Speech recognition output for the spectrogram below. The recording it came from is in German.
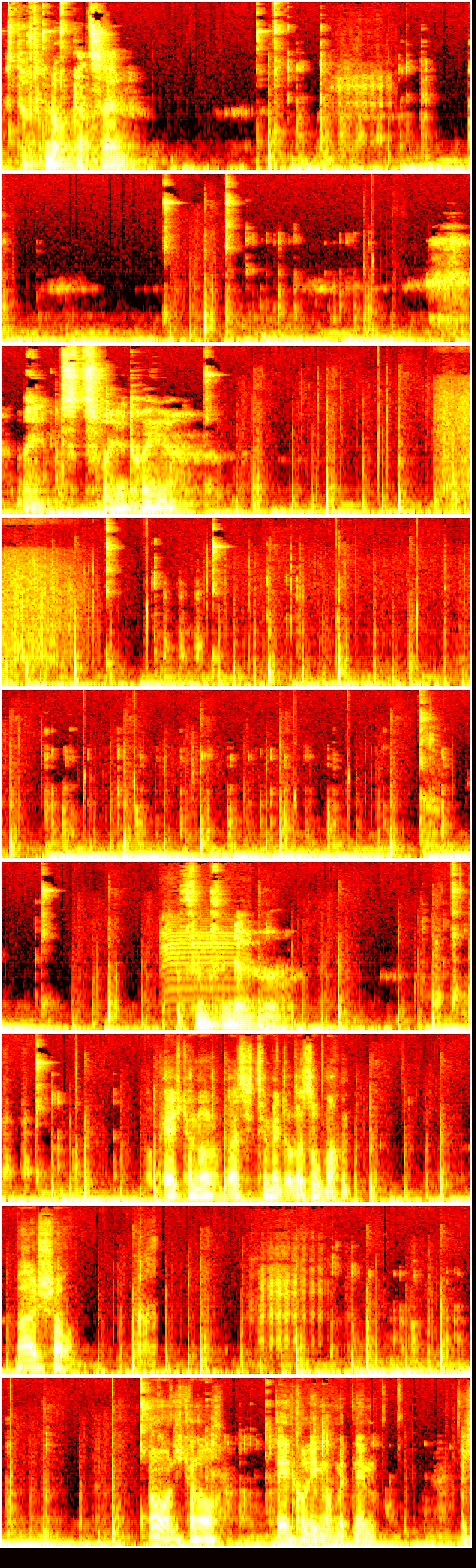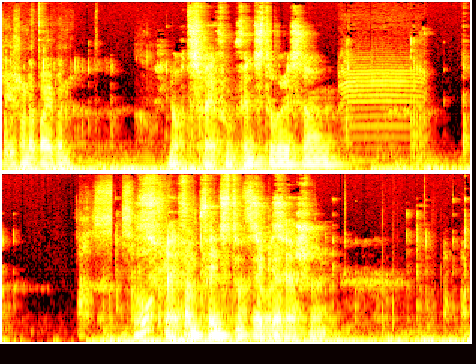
Es dürfte genug Platz sein. Eins, zwei, drei. Fünf in der Höhe. Okay, ich kann 39 Zement oder so machen. Mal schauen. Oh, und ich kann auch den Kollegen noch mitnehmen. Ich eh schon dabei bin. Noch zwei vom Fenster, würde ich sagen. Ach, so zwei vom Fenster, so Tintensäcke. sehr schön.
